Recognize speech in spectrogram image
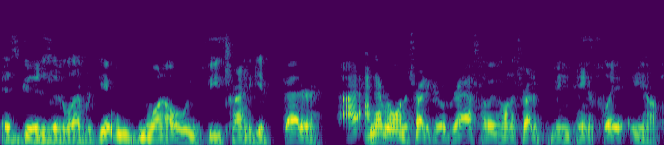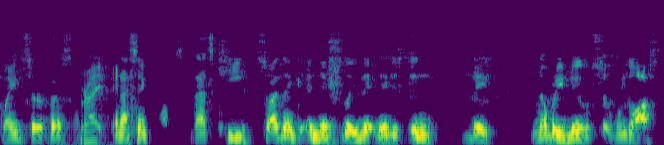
as good as it'll ever get. We, we want to always be trying to get better. I, I, never want to try to grow grass. I always want to try to maintain a play, you know, a playing surface. Right. And I think that's, that's key. So I think initially they, they just didn't. They nobody knew, so we lost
